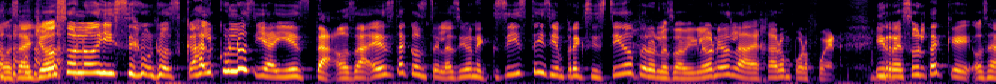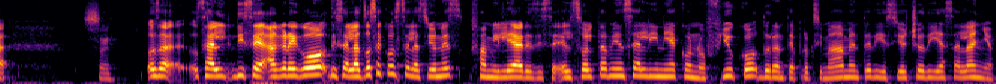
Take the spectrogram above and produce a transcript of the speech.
O sea, yo solo hice unos cálculos y ahí está. O sea, esta constelación existe y siempre ha existido, pero los babilonios la dejaron por fuera. Y resulta que, o sea, sí. O sea, o sea, dice, agregó, dice, las 12 constelaciones familiares, dice, el sol también se alinea con Ofiuco durante aproximadamente 18 días al año.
